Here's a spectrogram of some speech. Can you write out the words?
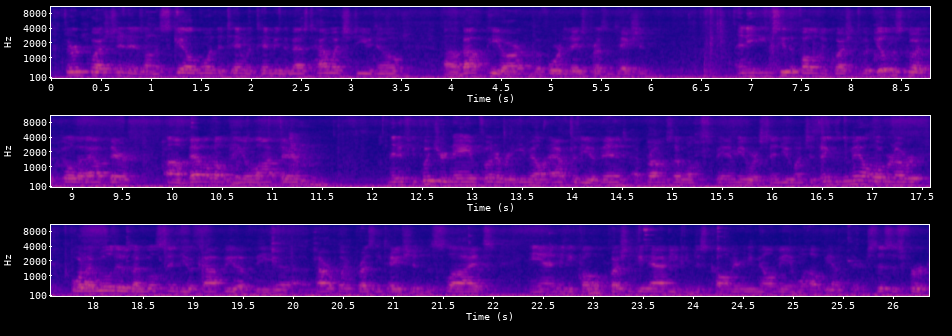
third question is on a scale of 1 to 10, with 10 being the best, how much do you know uh, about PR before today's presentation? And you can see the following questions, but if you'll just go ahead and fill that out there, um, that'll help me a lot there. And then if you put your name, phone number, and email after the event, I promise I won't spam you or send you a bunch of things in the mail over and over. But what I will do is I will send you a copy of the uh, PowerPoint presentation, the slides, and any follow-up questions you have, you can just call me or email me and we'll help you out there. So this is for,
